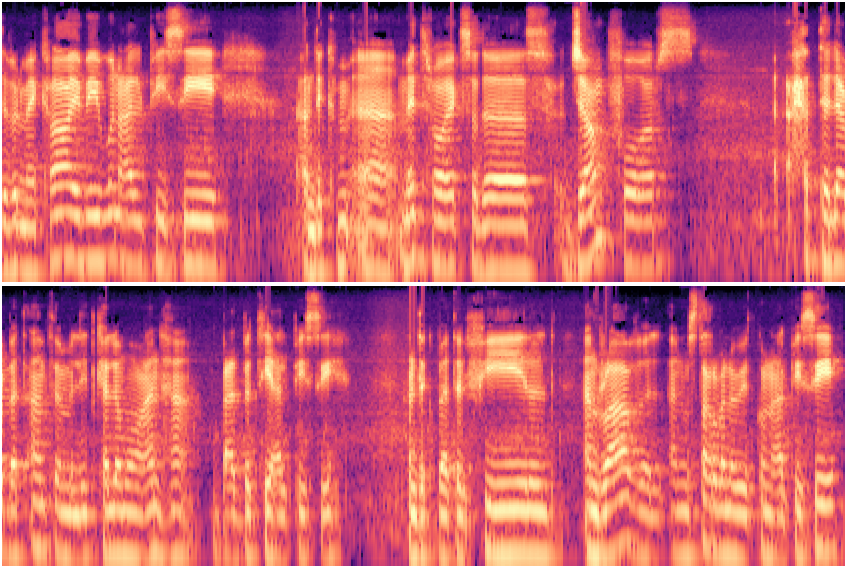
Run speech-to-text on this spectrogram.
Devil May Cry بيبون على ال PC عندك Metro Exodus Jump Force حتى لعبة Anthem اللي تكلموا عنها بعد بتي على ال PC عندك Battlefield Unravel أنا مستغرب إنه بتكون على ال PC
